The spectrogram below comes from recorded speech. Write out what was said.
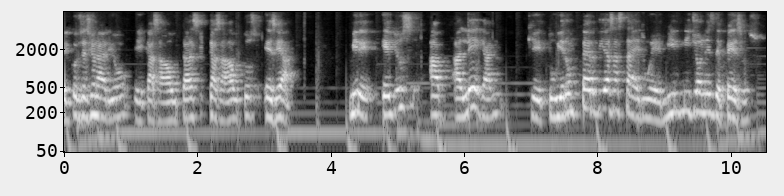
el concesionario eh, Casa, Autos, SA. Mire, ellos alegan que tuvieron pérdidas hasta de 9 mil millones de pesos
